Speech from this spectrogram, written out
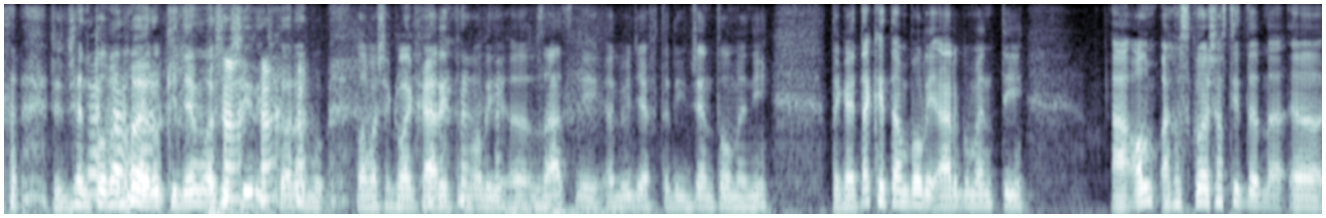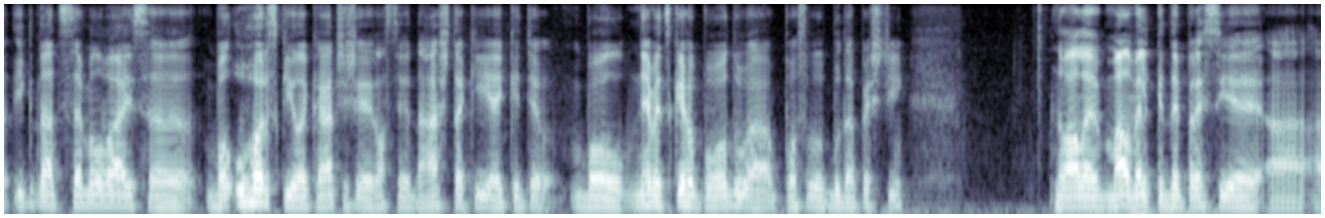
že gentlemanové ruky nemôžu šíriť chorobu, lebo však lekári to boli uh, vzácni ľudia, vtedy gentlemani tak aj také tam boli argumenty. A on, ako v skutočnosti ten uh, Ignác Semmelweis uh, bol uhorský lekár, čiže je vlastne náš taký, aj keď bol nemeckého pôvodu a pôsobil v Budapešti. No ale mal veľké depresie a, a,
